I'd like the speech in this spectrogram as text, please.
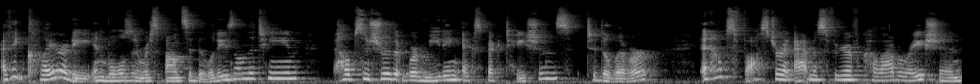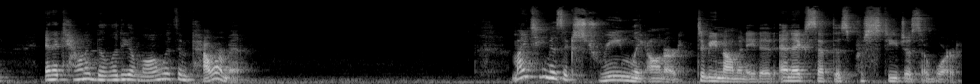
I think clarity in roles and responsibilities on the team helps ensure that we're meeting expectations to deliver it helps foster an atmosphere of collaboration and accountability along with empowerment. My team is extremely honored to be nominated and accept this prestigious award.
